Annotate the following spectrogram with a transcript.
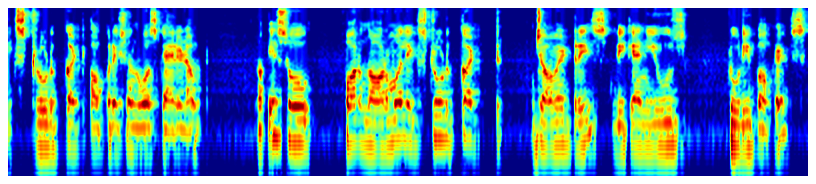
extrude cut operation was carried out. Okay so for normal extrude cut geometries we can use 2d pockets.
